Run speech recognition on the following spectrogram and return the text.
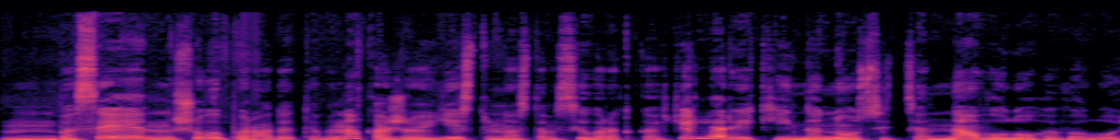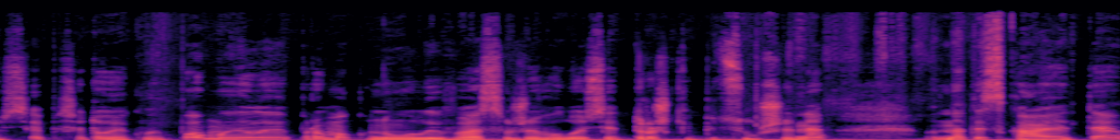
басейн, що ви порадите? Вона каже, є у нас там сиворотка філер, який наноситься на вологе волосся. Після того, як ви помили, промокнули, у вас вже волосся трошки підсушене, натискаєте.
